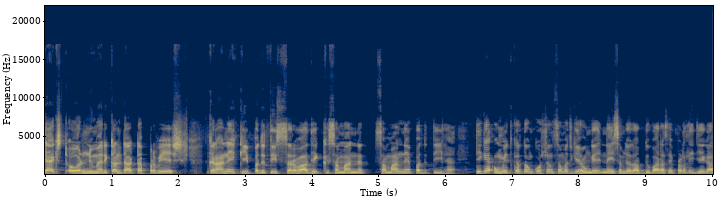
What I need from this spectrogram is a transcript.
टेक्स्ट और न्यूमेरिकल डाटा प्रवेश कराने की पद्धति सर्वाधिक सामान्य सामान्य पद्धति है, ठीक है? उम्मीद करता हूँ क्वेश्चन समझ गए होंगे। नहीं समझा तो आप दोबारा से पढ़ लीजिएगा।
